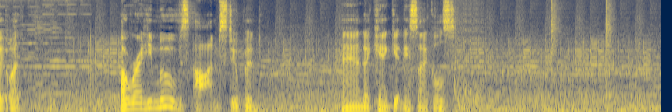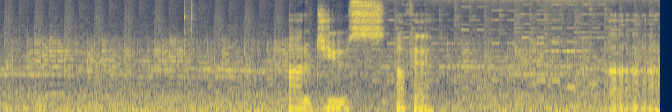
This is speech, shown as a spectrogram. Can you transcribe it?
Wait, what? Oh, right, he moves! Oh, I'm stupid. And I can't get any cycles. Out of juice. Okay. Uh...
